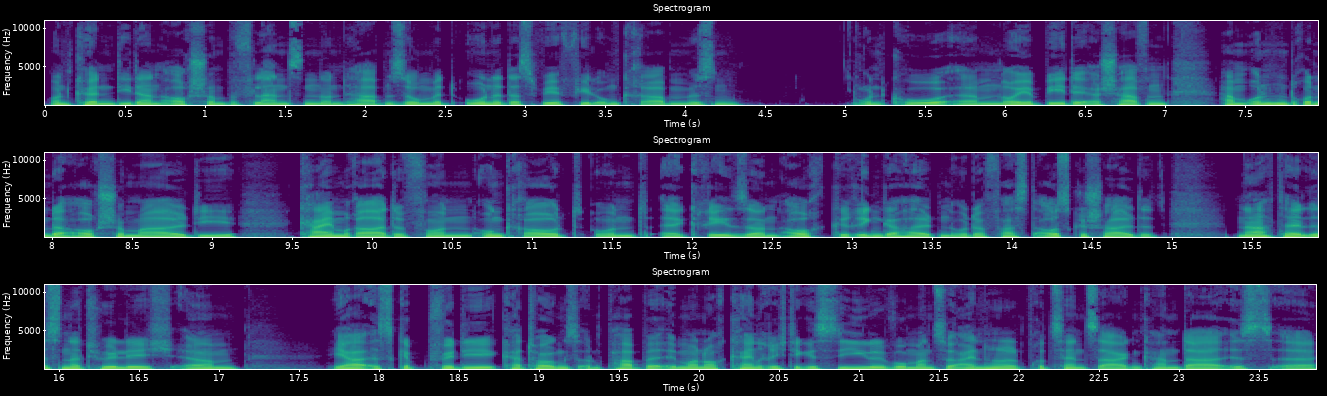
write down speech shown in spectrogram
und können die dann auch schon bepflanzen und haben somit, ohne dass wir viel umgraben müssen, und Co. Ähm, neue Beete erschaffen, haben unten drunter auch schon mal die Keimrate von Unkraut und äh, Gräsern auch gering gehalten oder fast ausgeschaltet. Nachteil ist natürlich, ähm, ja, es gibt für die Kartons und Pappe immer noch kein richtiges Siegel, wo man zu 100% sagen kann, da ist äh,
